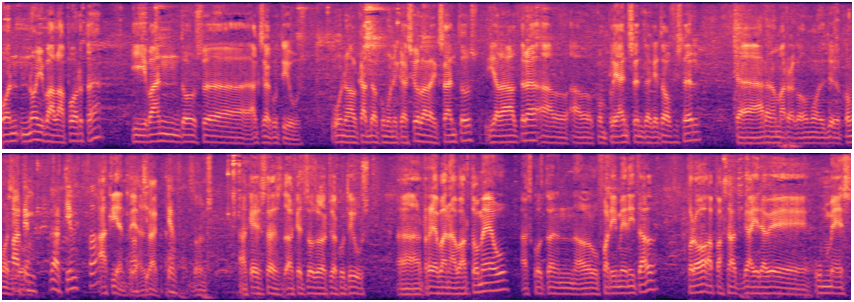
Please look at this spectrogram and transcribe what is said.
on no hi va a la porta i hi van dos eh, executius un al cap de comunicació, l'Àlex Santos, i a l'altre el, el compliance d'aquest officer, que ara no me'n recordo com, com es diu. Atienza? Atienza, exacte. Atienza. Doncs aquestes, aquests dos executius eh, reben a Bartomeu, escolten l'oferiment i tal, però ha passat gairebé un mes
